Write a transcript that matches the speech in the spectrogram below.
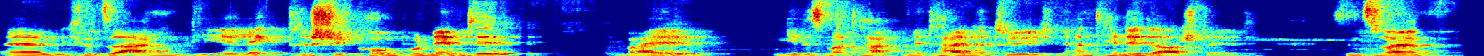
ähm, ich würde sagen, die elektrische Komponente, weil jedes Metall natürlich eine Antenne darstellt. Es sind zwei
